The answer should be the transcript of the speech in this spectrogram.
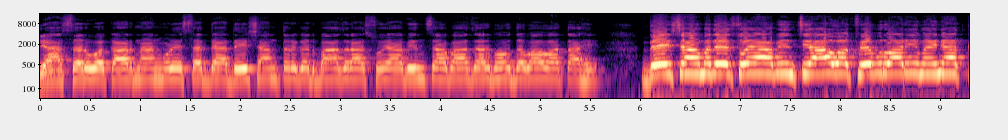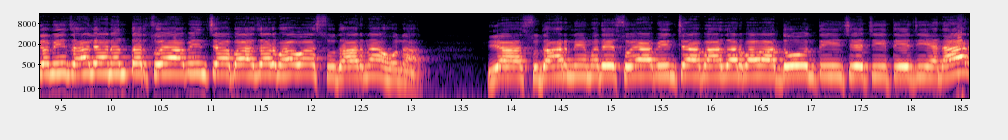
या सर्व कारणांमुळे सध्या देशांतर्गत बाजारात सोयाबीनचा बाजारभाव दबावात आहे. देशामध्ये सोयाबीनची आवक फेब्रुवारी महिन्यात कमी झाल्यानंतर सोयाबीनच्या बाजारभावात सुधारणा होणार. या सुधारणेमध्ये सोयाबीनच्या बाजारभावात दोन तीनशेची तेजी येणार.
